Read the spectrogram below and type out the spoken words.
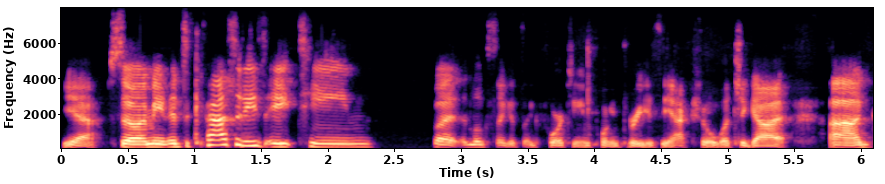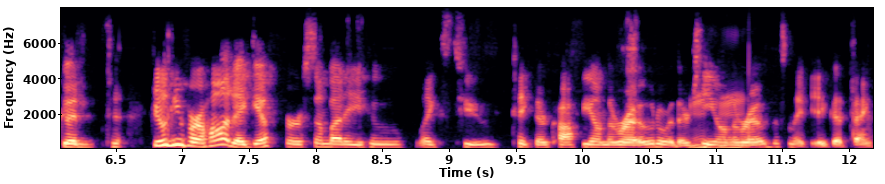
Yeah. So I mean, its capacity is eighteen, but it looks like it's like fourteen point three is the actual what you got. Uh, good. To, if you're looking for a holiday gift for somebody who likes to take their coffee on the road or their tea on the Mhm. road, this might be a good thing.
